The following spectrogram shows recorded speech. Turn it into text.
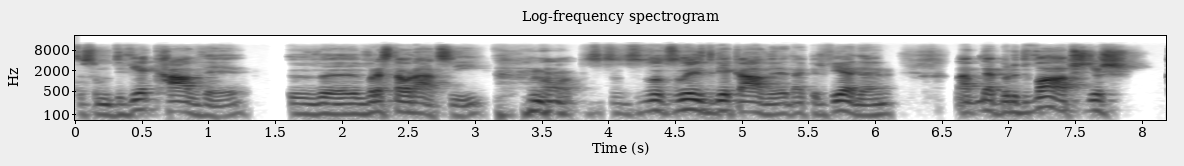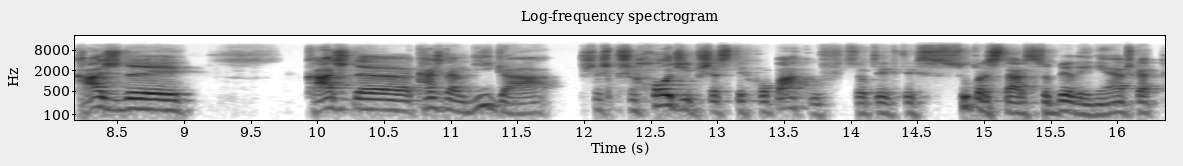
to są dwie kawy, w, w restauracji, no, to, jest dwie kawy, najpierw jeden, najpierw dwa, przecież każdy, każde, każda liga przecież przechodzi przez tych chłopaków, co tych, tych superstars, co byli, nie? Na przykład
